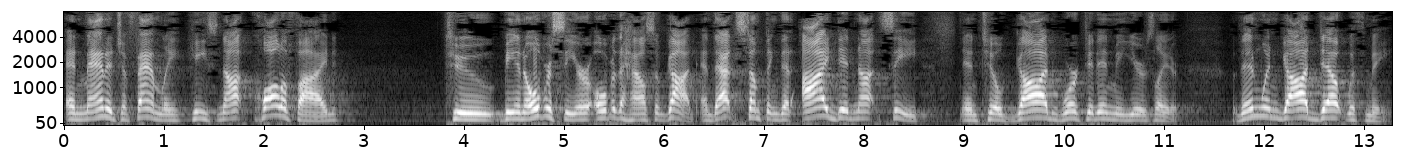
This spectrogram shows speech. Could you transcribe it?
and manage a family, he's not qualified to be an overseer over the house of God. And that's something that I did not see until God worked it in me years later. Then when God dealt with me,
